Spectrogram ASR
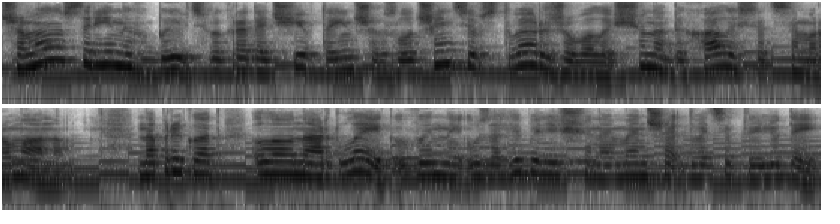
Чимало серійних вбивць, викрадачів та інших злочинців стверджували, що надихалися цим романом. Наприклад, Леонард Лейк винний у загибелі щонайменше 20 людей.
